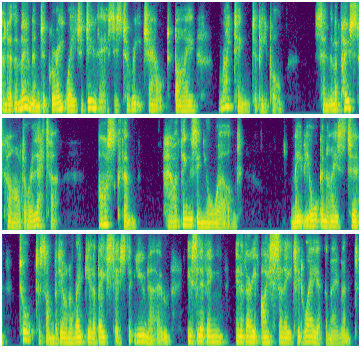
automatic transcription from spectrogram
And at the moment, a great way to do this is to reach out by writing to people, send them a postcard or a letter, ask them, How are things in your world? Maybe organize to talk to somebody on a regular basis that you know is living in a very isolated way at the moment.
